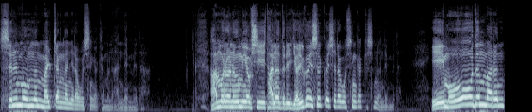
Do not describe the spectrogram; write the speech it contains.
쓸모없는 말장난이라고 생각하면 안 됩니다. 아무런 의미 없이 단어들을 열거했을 것이라고 생각해서는 안 됩니다. 이 모든 말은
